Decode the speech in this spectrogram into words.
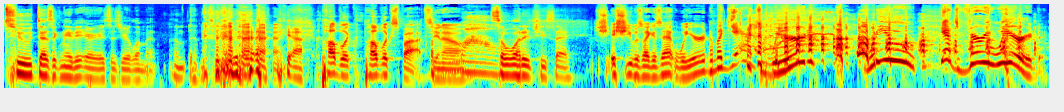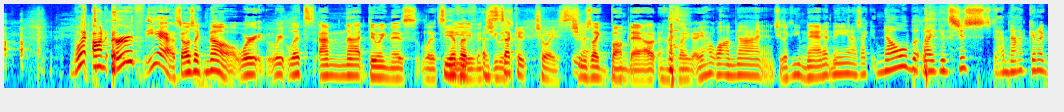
Two designated areas is your limit. And- and- yeah. Public public spots, you know. Wow. So what did she say? She, she was like, "Is that weird?" And I'm like, "Yeah, it's weird. what do you? Yeah, it's very weird." What on earth? Yeah. So I was like, "No, we're we're let's. I'm not doing this. Let's Do you have leave." a, and a she was second choice? she was like bummed out, and I was like, "Yeah, well, I'm not." And she's like, "Are you mad at me?" And I was like, "No, but like, it's just I'm not gonna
